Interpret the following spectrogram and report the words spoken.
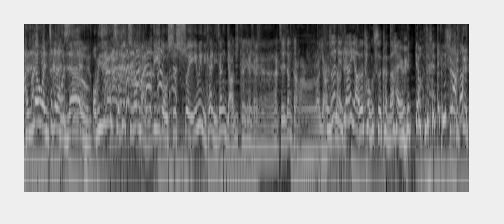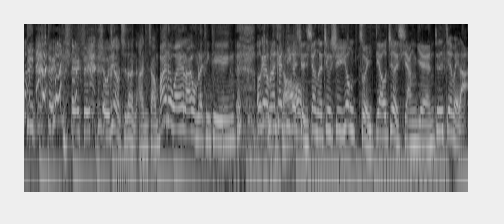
很 low 啊你这个人很不 low 我平时这样吃就吃到满地都是水，因为你看你这样咬就嘎嘎嘎嘎嘎，直接这样咬可。是你这样咬的同时，可能还会掉在地上。对对对对对对对，所以我这样吃的很肮脏。By the way，来我们来听听。OK，我们来看第一个选项呢，就是用嘴叼着香烟，就是健美啦，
